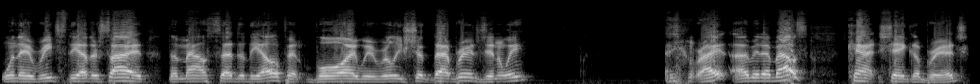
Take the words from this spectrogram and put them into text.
When they reached the other side, the mouse said to the elephant, Boy, we really shook that bridge, didn't we? right? I mean, a mouse can't shake a bridge,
